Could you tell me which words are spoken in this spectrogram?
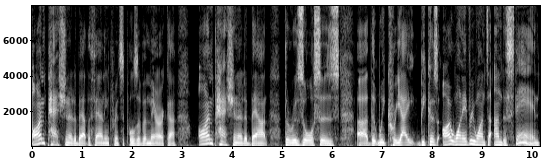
I'm passionate about the founding principles of America. I'm passionate about the resources uh, that we create because I want everyone to understand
